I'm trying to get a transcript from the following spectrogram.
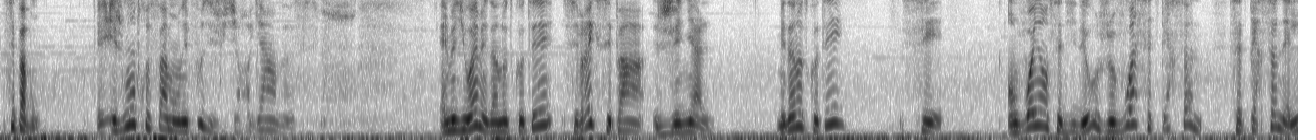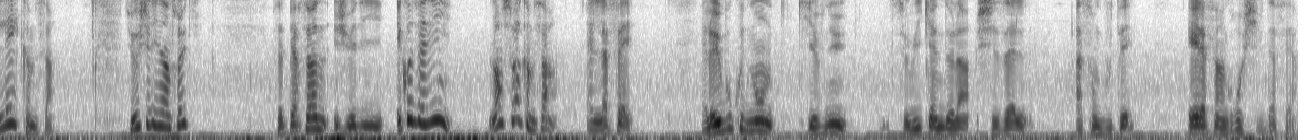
c'est pas bon. Et, je montre ça à mon épouse et je lui dis, regarde, elle me dit, ouais, mais d'un autre côté, c'est vrai que c'est pas génial. Mais d'un autre côté, c'est... En voyant cette vidéo, je vois cette personne. Cette personne, elle est comme ça. Tu veux que je te dise un truc? Cette personne, je lui ai dit, écoute, vas-y, lance-toi comme ça. Elle l'a fait. Elle a eu beaucoup de monde qui est venu ce week-end-là chez elle à son goûter et elle a fait un gros chiffre d'affaires.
